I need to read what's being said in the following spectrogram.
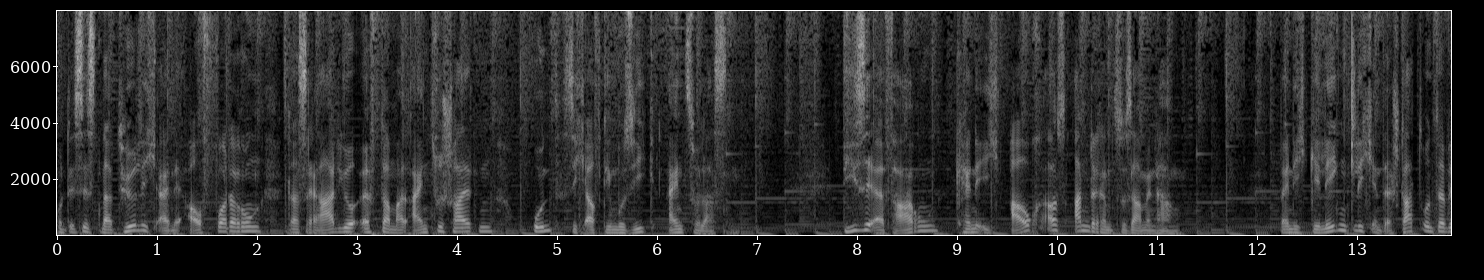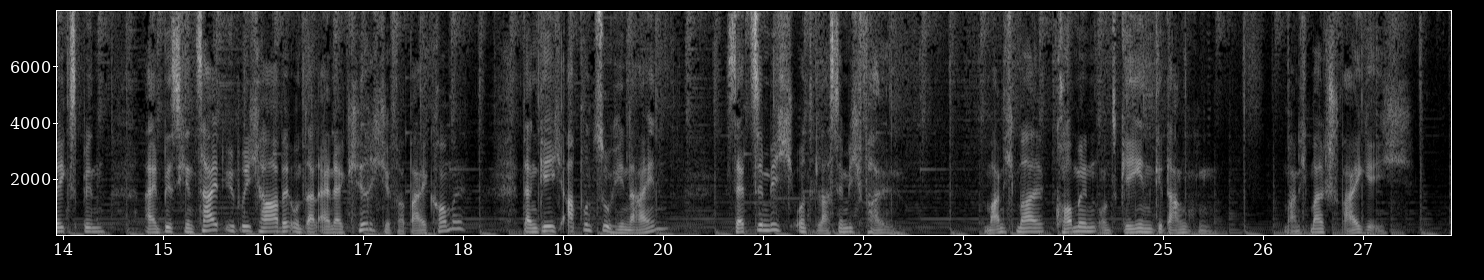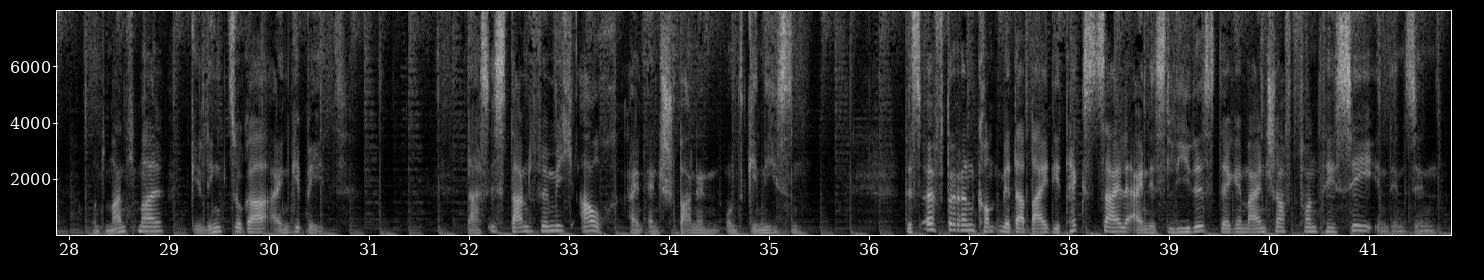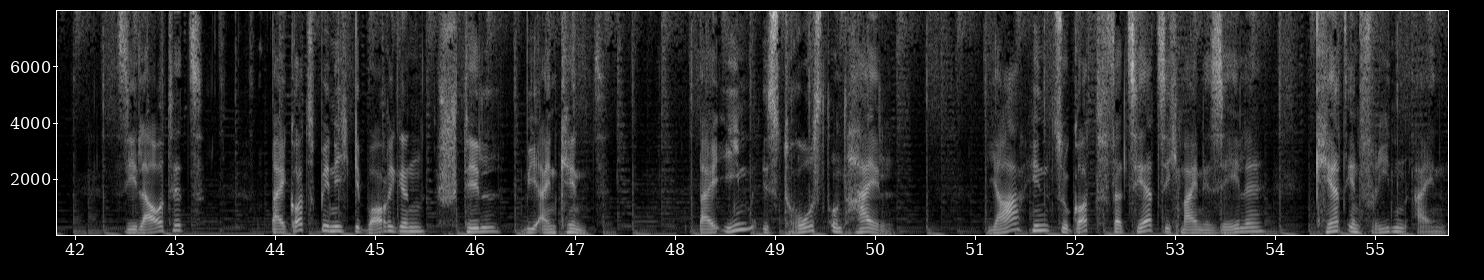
Und es ist natürlich eine Aufforderung, das Radio öfter mal einzuschalten und sich auf die Musik einzulassen. Diese Erfahrung kenne ich auch aus anderem Zusammenhang. Wenn ich gelegentlich in der Stadt unterwegs bin, ein bisschen Zeit übrig habe und an einer Kirche vorbeikomme, dann gehe ich ab und zu hinein, setze mich und lasse mich fallen. Manchmal kommen und gehen Gedanken, manchmal schweige ich und manchmal gelingt sogar ein Gebet. Das ist dann für mich auch ein Entspannen und Genießen. Des Öfteren kommt mir dabei die Textzeile eines Liedes der Gemeinschaft von Tessé in den Sinn. Sie lautet, Bei Gott bin ich geborgen, still wie ein Kind. Bei ihm ist Trost und Heil. Ja, hin zu Gott verzehrt sich meine Seele, kehrt in Frieden ein.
